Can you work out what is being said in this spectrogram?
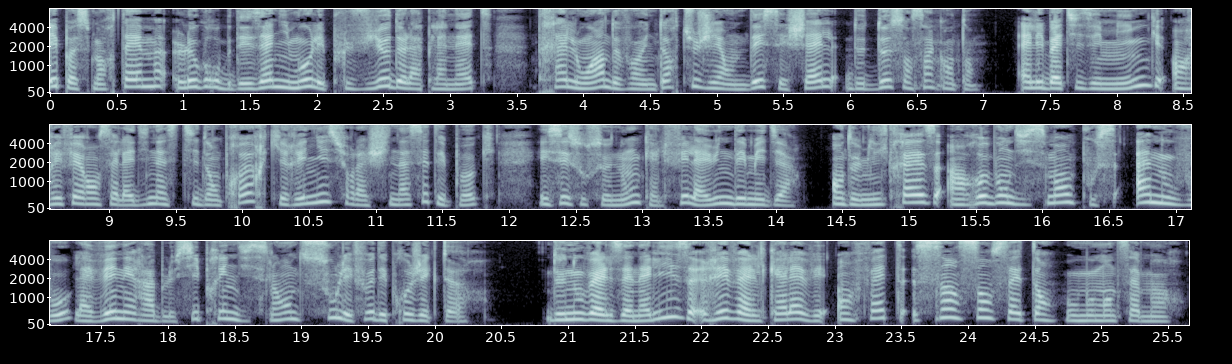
et post-mortem le groupe des animaux les plus vieux de la planète, très loin devant une tortue géante des Seychelles de 250 ans. Elle est baptisée Ming en référence à la dynastie d'empereurs qui régnait sur la Chine à cette époque, et c'est sous ce nom qu'elle fait la une des médias. En 2013, un rebondissement pousse à nouveau la vénérable cyprine d'Islande sous les feux des projecteurs. De nouvelles analyses révèlent qu'elle avait en fait 507 ans au moment de sa mort.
